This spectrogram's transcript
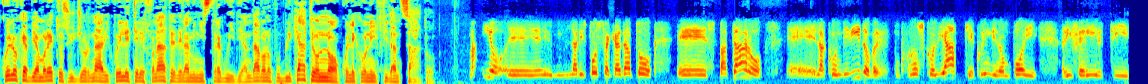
quello che abbiamo letto sui giornali, quelle telefonate della ministra Guidi, andavano pubblicate o no, quelle con il fidanzato? Ma io eh, la risposta che ha dato eh, Spataro eh, la condivido perché non conosco gli atti e quindi non puoi riferirti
